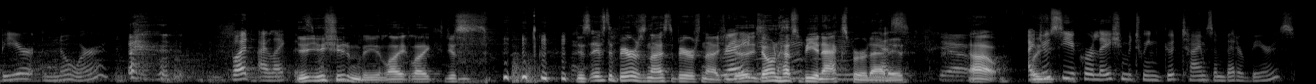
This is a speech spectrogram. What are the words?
beer knower, but I like You, this. you shouldn't be like like just just if the beer is nice, the beer is nice. You do- Right? You don't have to be an expert at Yes. it. Yeah. Oh, I do you- see a correlation between good times and better beers,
